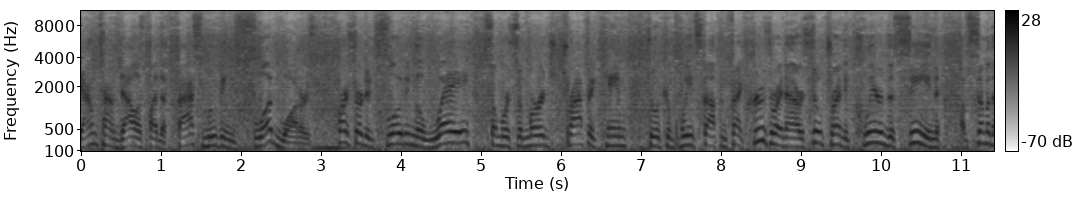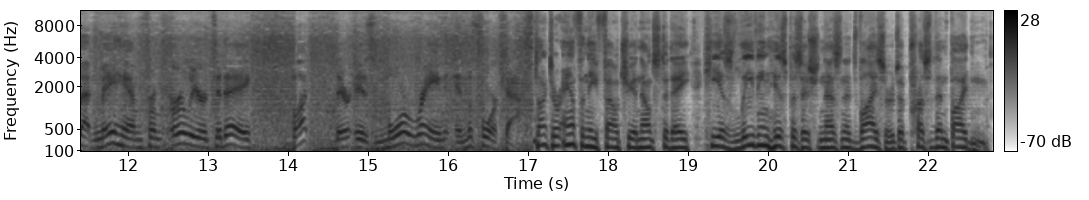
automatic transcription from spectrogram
downtown Dallas by the fast-moving floodwaters. Cars started floating away. Some were submerged. Traffic came to a complete stop. In fact, crews right now are still trying to clear the scene of some of that mayhem from earlier today. But there is more rain in the forecast. Dr. Anthony Fauci announced today he is leaving his position as an advisor to President Biden.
